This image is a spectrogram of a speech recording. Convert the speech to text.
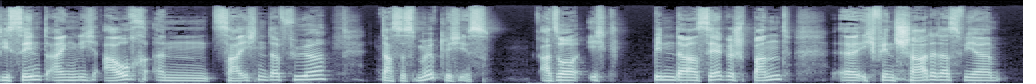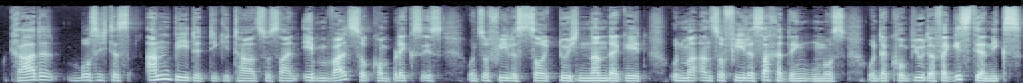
die sind eigentlich auch ein Zeichen dafür, dass es möglich ist. Also ich bin da sehr gespannt. Äh, ich finde es schade, dass wir gerade wo sich das anbietet, digital zu sein, eben weil es so komplex ist und so vieles Zeug durcheinander geht und man an so viele Sachen denken muss. Und der Computer vergisst ja nichts.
